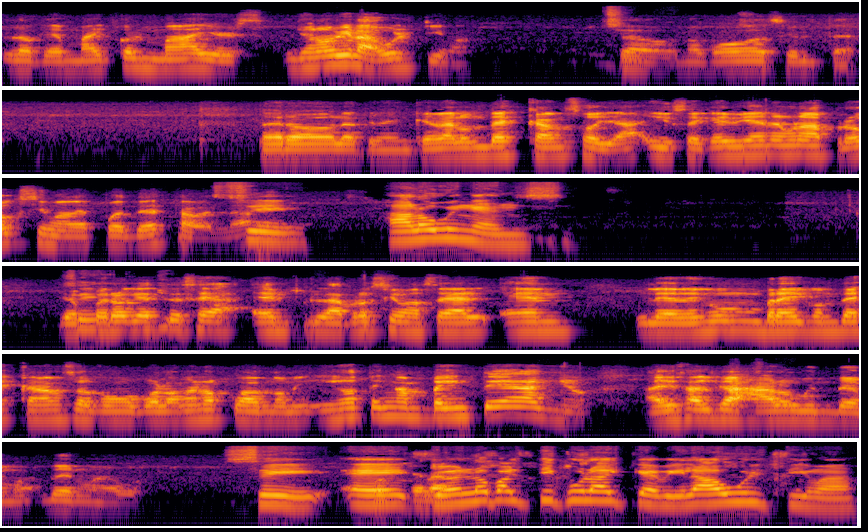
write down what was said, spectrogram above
lo que es Michael Myers, yo no vi la última, so, no puedo decirte. Pero le tienen que dar un descanso ya. Y sé que viene una próxima después de esta, ¿verdad? Sí, Halloween Ends. Yo sí. espero que este sea el- la próxima sea el end y le den un break, un descanso, como por lo menos cuando mis hijos tengan 20 años, ahí salga Halloween de, de nuevo. Sí, eh, la- yo en lo particular que vi la última,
